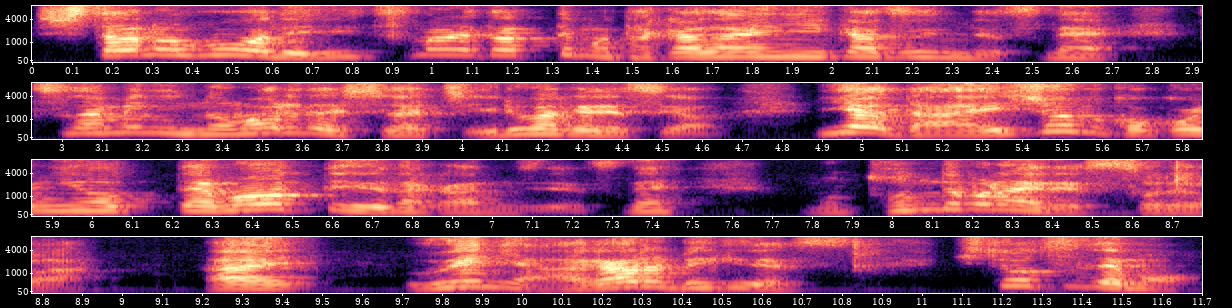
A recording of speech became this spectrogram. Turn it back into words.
下の方でいつまでたっても高台に行かずにですね津波に飲まれた人たちいるわけですよいや大丈夫ここによってもっていうような感じですねもうとんでもないですそれははい上に上がるべきです1つでも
